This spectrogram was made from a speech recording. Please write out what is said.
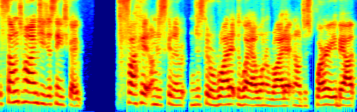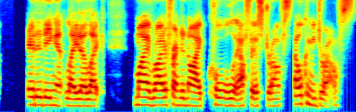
sometimes you just need to go fuck it i'm just gonna i'm just gonna write it the way i want to write it and i'll just worry about editing it later like my writer friend and I call our first drafts alchemy drafts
